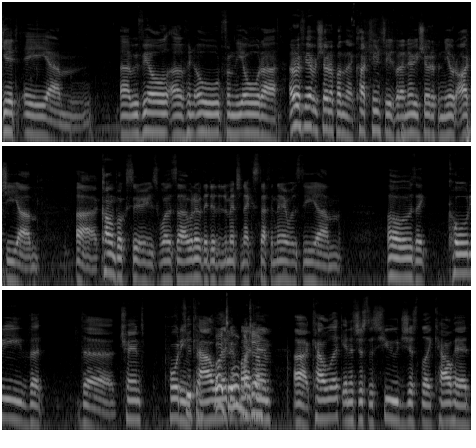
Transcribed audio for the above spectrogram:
get a um, uh, reveal of an old from the old uh, I don't know if he ever showed up on the cartoon series but I know he showed up in the old Archie um, uh, comic book series was uh, whenever they did the Dimension X stuff in there was the um, oh it was like Cudley the the transporting See you, Tim. cow Bye, licker- Tim. bye, Bye, Tim. Tim uh, cowlick, and it's just this huge, just like cow head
